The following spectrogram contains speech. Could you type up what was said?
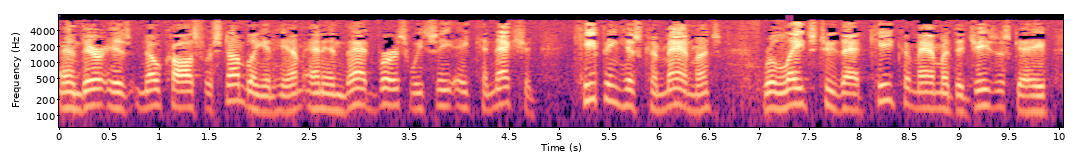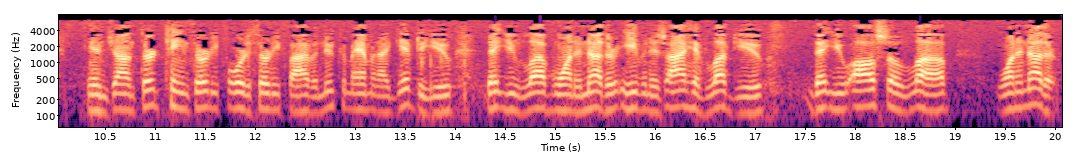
and there is no cause for stumbling in him. And in that verse, we see a connection. Keeping his commandments relates to that key commandment that Jesus gave in John 13, 34 to 35. A new commandment I give to you, that you love one another, even as I have loved you, that you also love one another.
